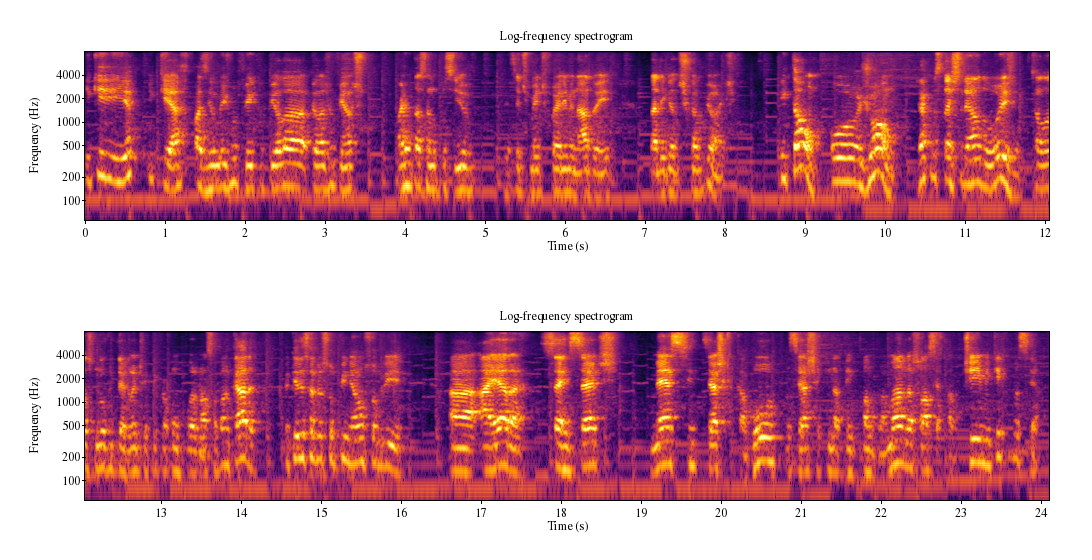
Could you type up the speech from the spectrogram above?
e queria e quer fazer o mesmo feito pela, pela Juventus, mas não está sendo possível. Recentemente foi eliminado aí da Liga dos Campeões. Então, o João, já que você está estreando hoje, você é o nosso novo integrante aqui para compor a nossa bancada, eu queria saber a sua opinião sobre a, a era CR7, Messi. Você acha que acabou? Você acha que ainda tem pano para manga? Só acertar o time? O que, que você acha?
